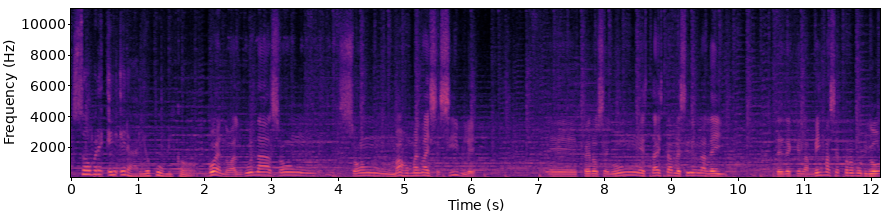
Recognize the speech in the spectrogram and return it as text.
sobre el erario público. Bueno, algunas son, son más o menos accesibles, pero según está establecido en la ley, desde que la misma se promulgó,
